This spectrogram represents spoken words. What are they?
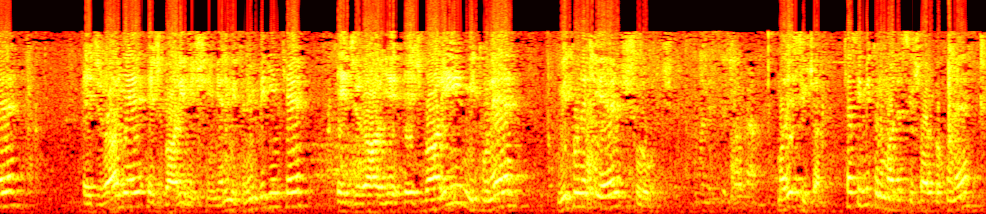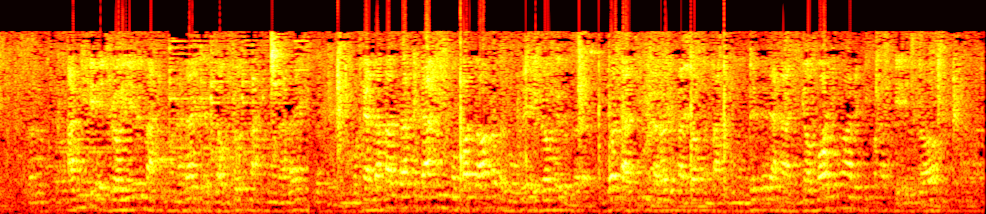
اجرای اجباری میشیم. یعنی می‌تونیم بگیم که اجرای اجباری می‌تونه می‌تونه چیه؟ شروع بشه. ماده 34 کسی می‌تونه ماده 34 رو بخونه؟ همین که اجرایی به محکوم علیه اقدام شد محکوم علیه. مکلف است وقتی دخلی مفاد آن را به موقع اجرا بگذارد. یا ترتیبی برای پرداخت محکوم بدهد یا مالی معرفی کند که اجرا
